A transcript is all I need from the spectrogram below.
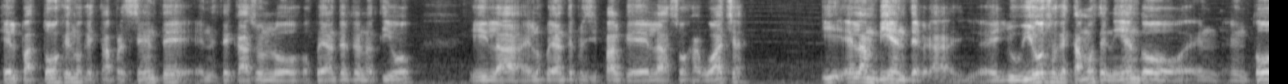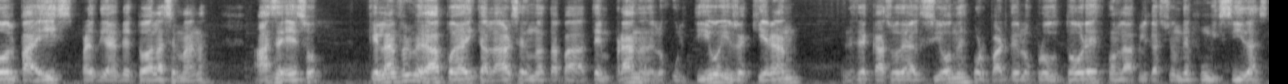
el patógeno que está presente, en este caso en los hospedantes alternativos, y el hospedante principal, que es la soja guacha, y el ambiente, ¿verdad? El lluvioso que estamos teniendo en, en todo el país prácticamente toda la semana, hace eso que la enfermedad pueda instalarse en una etapa temprana de los cultivos y requieran, en este caso, de acciones por parte de los productores con la aplicación de fungicidas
